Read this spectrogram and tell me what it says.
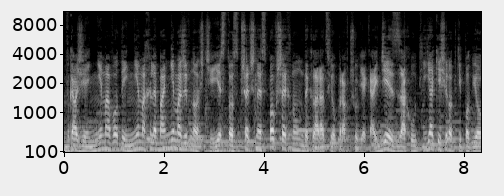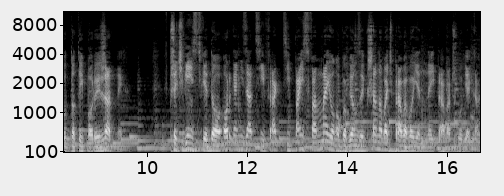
W Gazie nie ma wody, nie ma chleba, nie ma żywności. Jest to sprzeczne z powszechną deklaracją praw człowieka. Gdzie jest Zachód i jakie środki podjął do tej pory żadnych? W przeciwieństwie do organizacji, frakcji, państwa mają obowiązek szanować prawa wojenne i prawa człowieka.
